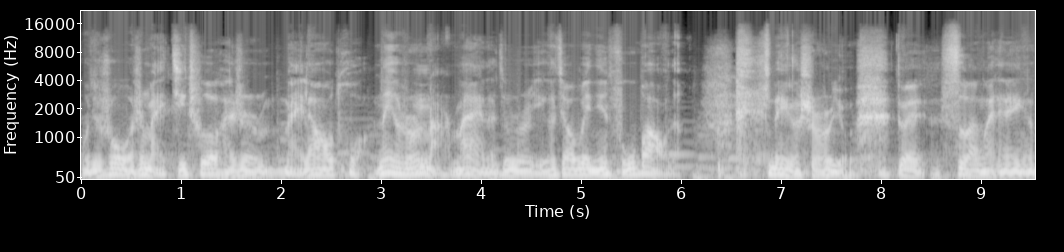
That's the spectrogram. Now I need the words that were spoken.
我就说我是买机车还是买一辆奥拓。那个时候哪儿卖的？就是一个叫为您服务报的。那个时候有，对，四万块钱一个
